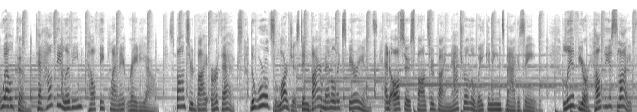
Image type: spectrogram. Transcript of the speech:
Welcome to Healthy Living, Healthy Planet Radio, sponsored by EarthX, the world's largest environmental experience, and also sponsored by Natural Awakenings magazine. Live your healthiest life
